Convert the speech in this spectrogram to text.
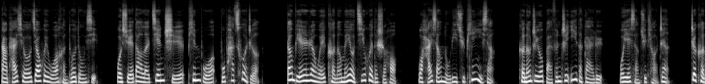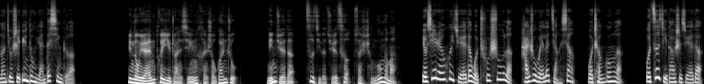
打排球教会我很多东西，我学到了坚持、拼搏、不怕挫折。当别人认为可能没有机会的时候，我还想努力去拼一下。可能只有百分之一的概率，我也想去挑战。这可能就是运动员的性格。运动员退役转型很受关注，您觉得自己的决策算是成功的吗？有些人会觉得我出书了，还入围了奖项，我成功了。我自己倒是觉得，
